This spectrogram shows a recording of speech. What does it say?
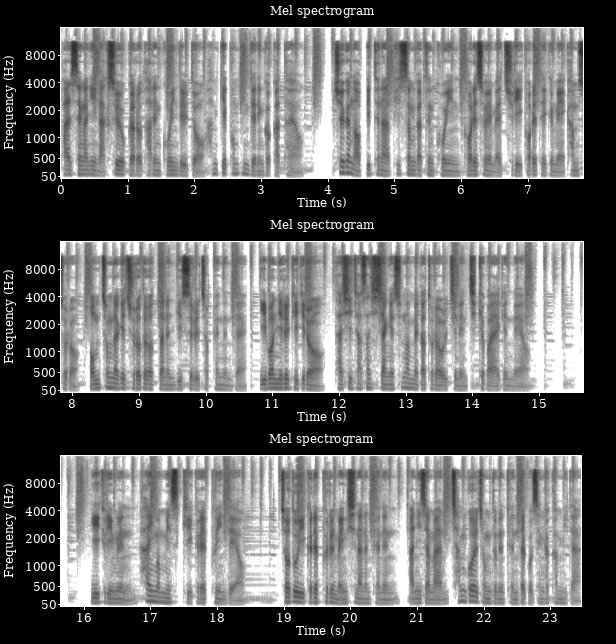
발생하니 낙수 효과로 다른 코인들도 함께 펌핑되는 것 같아요. 최근 업비트나 빗썸 같은 코인 거래소의 매출이 거래 대금의 감소로 엄청나게 줄어들었다는 뉴스를 접했는데 이번 일을 계기로 다시 자산시장의 순환매가 돌아올지는 지켜봐야겠네요. 이 그림은 하이먼 미스키 그래프인데요. 저도 이 그래프를 맹신하는 편은 아니자만 참고할 정도는 된다고 생각합니다.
